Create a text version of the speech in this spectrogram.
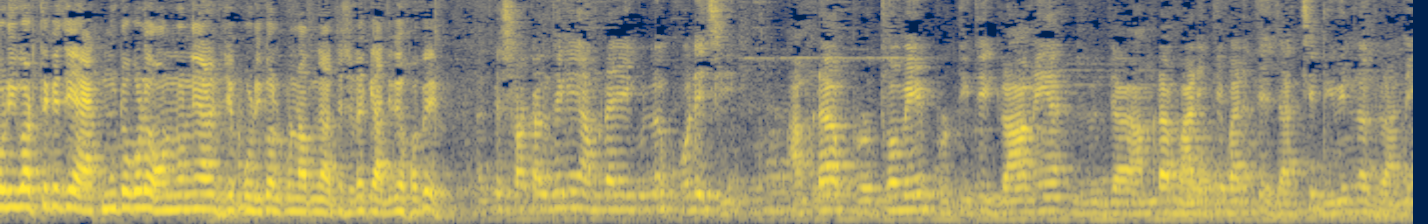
পরিবার থেকে যে এক মুঠো করে অন্ন নেওয়ার যে পরিকল্পনা আপনার আছে, সেটা কি আজকে হবে? আজকে সকাল থেকে আমরা এগুলো করেছি। আমরা প্রথমে প্রতিটি গ্রামে আমরা বাড়িতে বাড়িতে যাচ্ছি বিভিন্ন গ্রামে।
